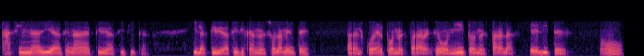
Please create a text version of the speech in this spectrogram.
Casi nadie hace nada de actividad física. Y la actividad física no es solamente para el cuerpo, no es para verse bonito, no es para las élites. No,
